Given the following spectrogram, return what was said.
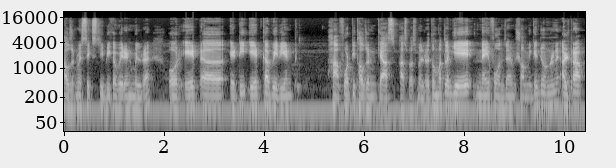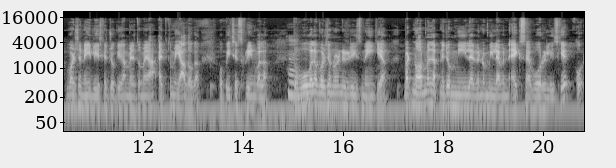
थाउज़ेंड में सिक्स जी का वेरिएंट मिल रहा है। और एट एटी एट का वेरिएंट हाँ फोर्टी थाउज़ेंड के आस, आसपास मिल रहे तो मतलब ये नए फ़ोन हैं शॉमी के, जो उन्होंने अल्ट्रा वर्जन नहीं रिलीज़ किया जो कि मैंने तुम्हें आज तुम्हें याद होगा, वो पीछे स्क्रीन वाला। तो वो वाला वर्जन उन्होंने रिलीज़ नहीं किया बट नॉर्मल अपने जो मी इलेवन और मी इलेवन एक्स है वो रिलीज़ किए और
